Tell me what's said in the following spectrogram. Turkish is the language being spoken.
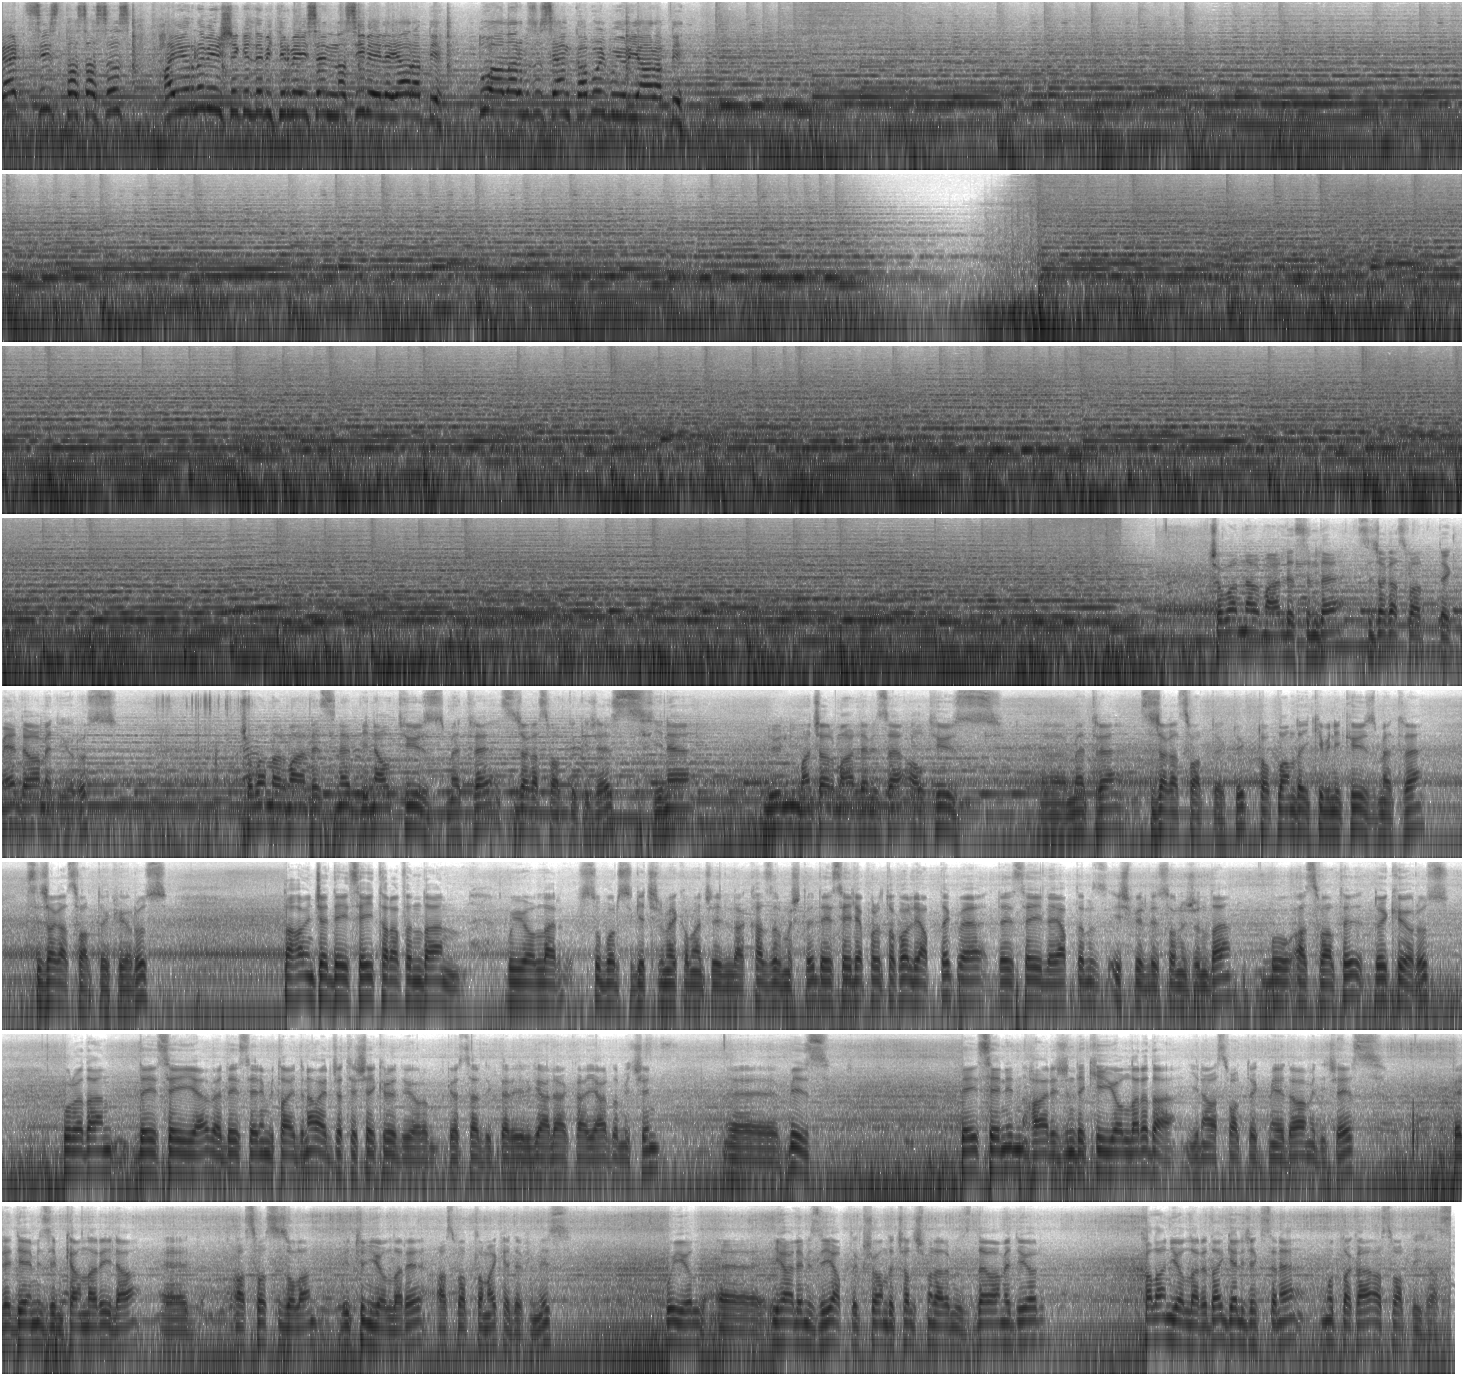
dertsiz tasasız hayırlı bir şekilde bitirmeyi sen nasip eyle ya Rabbi. Dualarımızı sen kabul buyur ya Rabbi. Çobanlar Mahallesi'nde sıcak asfalt dökmeye devam ediyoruz. Çobanlar Mahallesi'ne 1600 metre sıcak asfalt dökeceğiz. Yine dün Macar mahallemize 600 e, metre sıcak asfalt döktük. Toplamda 2200 metre sıcak asfalt döküyoruz. Daha önce DSİ tarafından bu yollar su borusu geçirmek amacıyla kazılmıştı. DSİ ile protokol yaptık ve DSİ ile yaptığımız işbirliği sonucunda bu asfaltı döküyoruz. Buradan DSİ'ye ve DSİ'nin müteahhidine ayrıca teşekkür ediyorum gösterdikleri ilgi, alaka, yardım için. Ee, biz DSİ'nin haricindeki yollara da yine asfalt dökmeye devam edeceğiz. Belediyemiz imkanlarıyla e, asfaltsız olan bütün yolları asfaltlamak hedefimiz. Bu yıl e, ihalemizi yaptık. Şu anda çalışmalarımız devam ediyor. Kalan yolları da gelecek sene mutlaka asfaltlayacağız.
